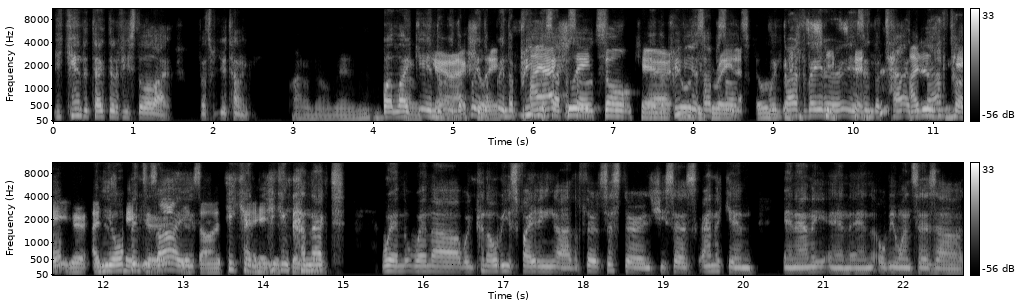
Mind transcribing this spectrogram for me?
he can't detect it if he's still alive. That's what you're telling me. I don't know, man. But like in the, in, the, in, the, in the I previous actually episodes, don't care. the previous great, episodes, it was a when Darth Vader is in the, ta- in I the bathtub, your. I and just he opens his your- eyes, he can he can connect when when uh when Kenobi is fighting uh the third sister and she says Anakin and Annie and and Obi Wan says uh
